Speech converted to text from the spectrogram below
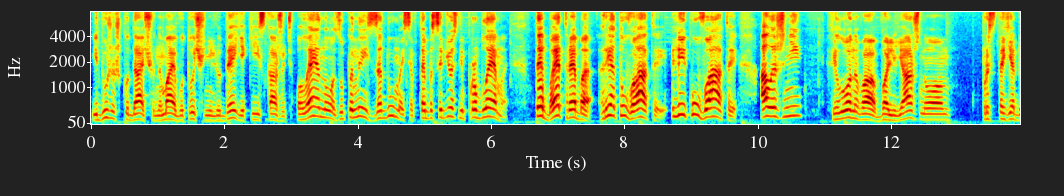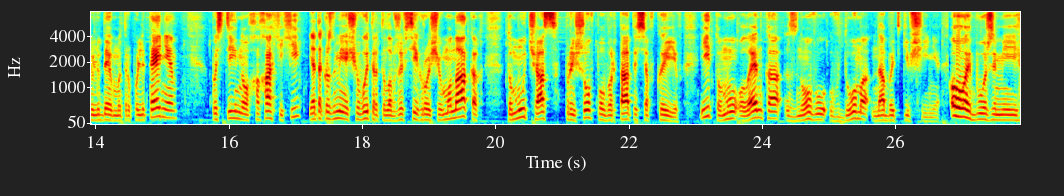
і дуже шкода, що немає в оточенні людей, які скажуть: Олено, зупинись, задумайся, в тебе серйозні проблеми. Тебе треба рятувати, лікувати. Але ж ні, Філонова вальяжно пристає до людей в метрополітені. Постійно ха-ха-хі-хі. Я так розумію, що витратила вже всі гроші в Монаках, тому час прийшов повертатися в Київ. І тому Оленка знову вдома на батьківщині. Ой, боже мій,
